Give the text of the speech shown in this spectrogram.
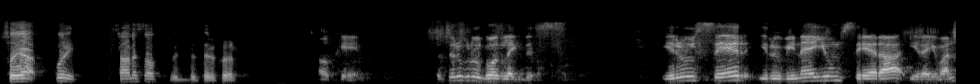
So yeah, Puri, start us off with the Tirukural. Okay. The Tirukural goes like this. இருள் சேர் இரு வினையும் சேரா இறைவன்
